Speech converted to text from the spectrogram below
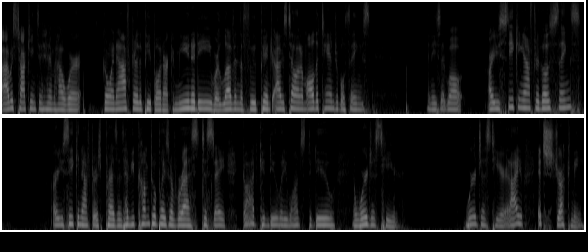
I was talking to him how we're going after the people in our community, we're loving the food pantry. I was telling him all the tangible things. And he said, Well, are you seeking after those things? Are you seeking after his presence? Have you come to a place of rest to say, God can do what he wants to do? and we're just here. We're just here. And I it struck me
